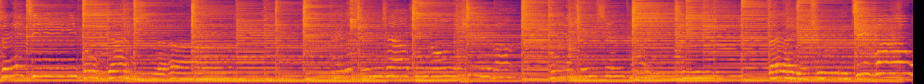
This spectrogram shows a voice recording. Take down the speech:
随记忆风干了。为了寻找天空的翅膀，候鸟出现太近。在来远处的饥荒，无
